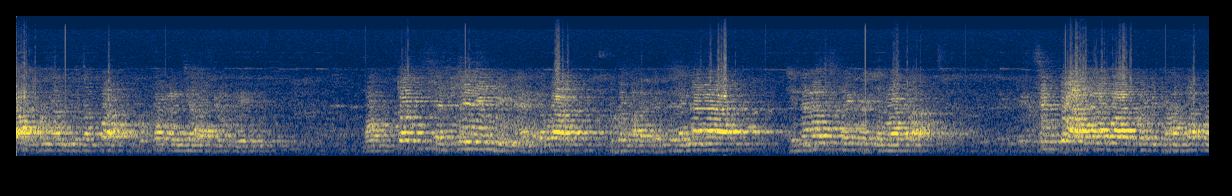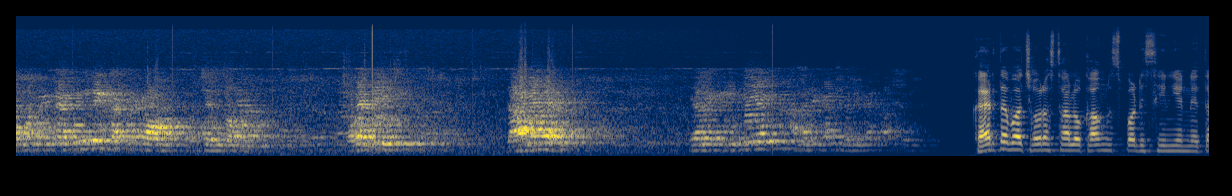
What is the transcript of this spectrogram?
ఆడుకున్నారు తప్ప గొప్ప కలిసి అవసరం లేదు. మొత్తం సెటిల్ అయింది హైదరాబాద్ తెలంగాణ తర్వాత ఎక్సెప్ట్ హైదరాబాద్ వంటి ప్రాంతాల మొత్తం అన్ని కరెక్ట్గా వచ్చేస్తాం కాబట్టి దాదాపు ఇండియన్ అమెరికన్ ఖైరతాబాద్ చౌరస్తాలో కాంగ్రెస్ పార్టీ సీనియర్ నేత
